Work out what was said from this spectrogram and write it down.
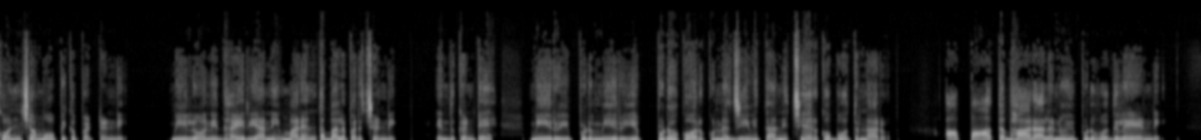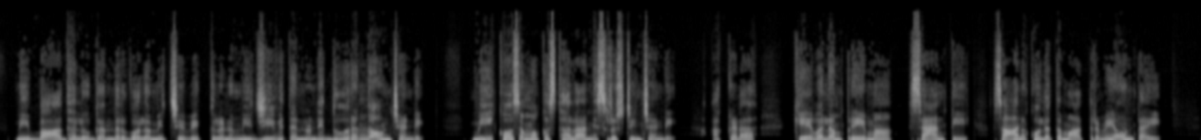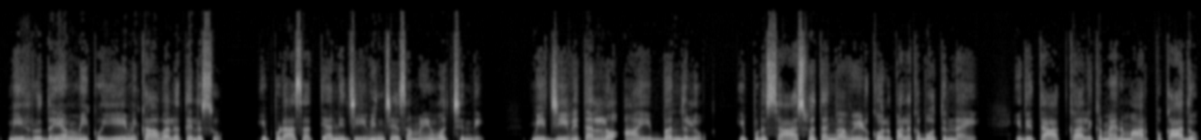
కొంచెం ఓపిక పట్టండి. మీలోని ధైర్యాన్ని మరింత బలపరచండి. ఎందుకంటే మీరు ఇప్పుడు మీరు ఎప్పుడూ కోరుకున్న జీవితాన్ని చేరుకోబోతున్నారు. ఆ పాత భారాలను ఇప్పుడు వదిలేయండి. మీ బాధలు గందరగోళమిచ్చే వ్యక్తులను మీ జీవితం నుండి దూరంగా ఉంచండి. మీకోసం ఒక స్థలాన్ని సృష్టించండి. అక్కడ కేవలం ప్రేమ శాంతి సానుకూలత మాత్రమే ఉంటాయి. మీ హృదయం మీకు ఏమి కావాలో తెలుసు. ఇప్పుడు ఆ సత్యాన్ని జీవించే సమయం వచ్చింది. మీ జీవితంలో ఆ ఇబ్బందులు ఇప్పుడు శాశ్వతంగా వీడుకోలు పలకబోతున్నాయి. ఇది తాత్కాలికమైన మార్పు కాదు.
